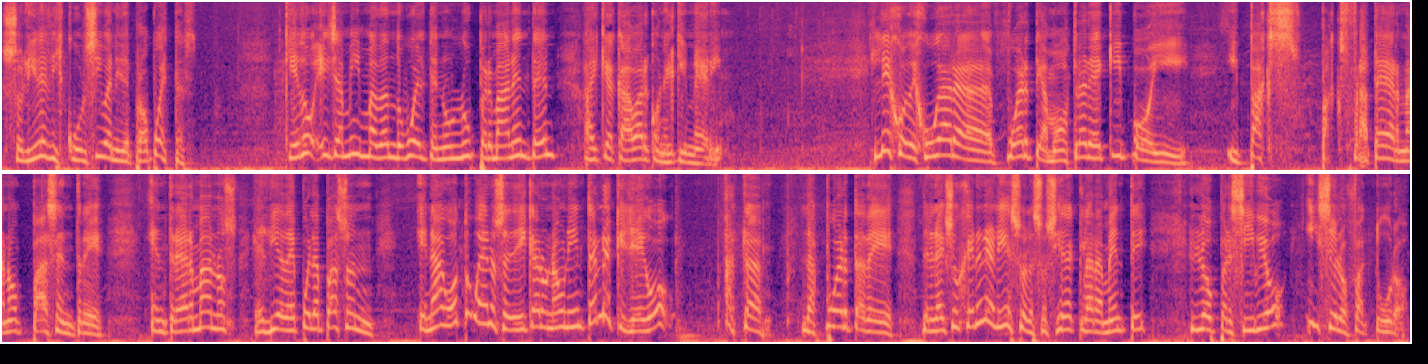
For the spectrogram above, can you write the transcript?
solidez discursiva ni de propuestas quedó ella misma dando vuelta en un loop permanente en hay que acabar con el Kimeri. Lejos de jugar fuerte a mostrar equipo y, pax, pax fraterna, ¿no? Paz entre, entre hermanos, el día después la pasó en, en agosto, bueno, se dedicaron a una interna que llegó hasta las puertas de, de, la elección general y eso la sociedad claramente lo percibió y se lo facturó.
